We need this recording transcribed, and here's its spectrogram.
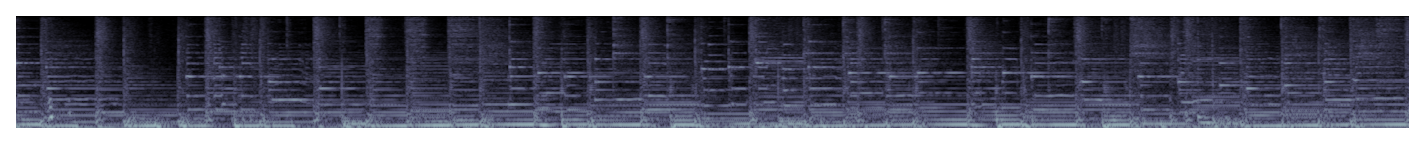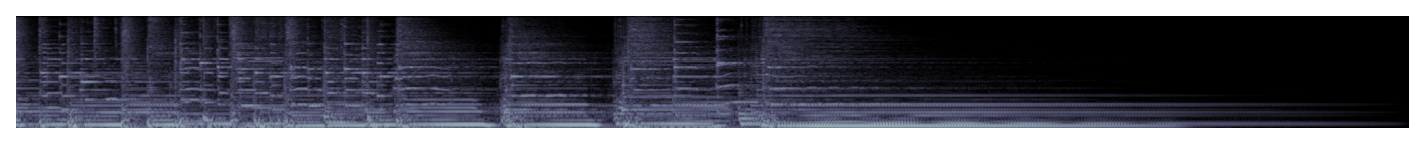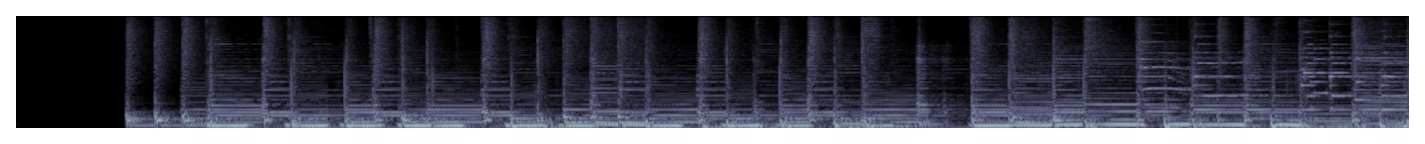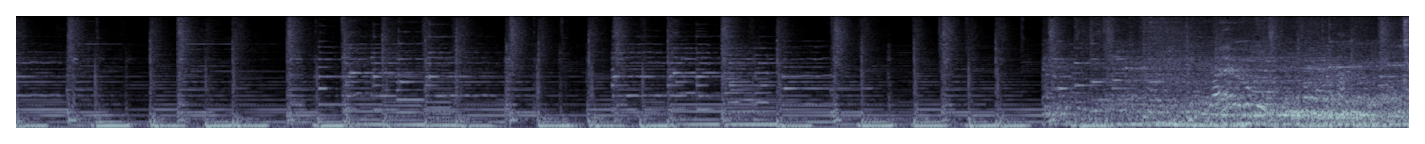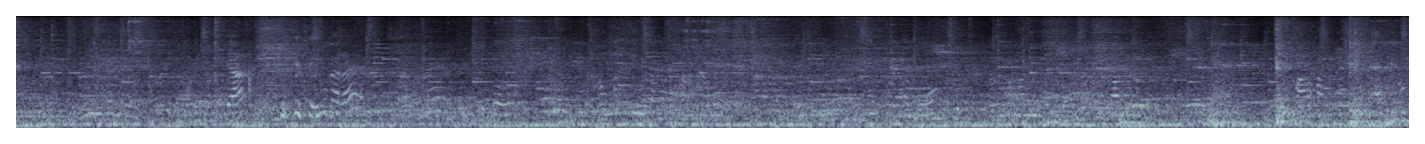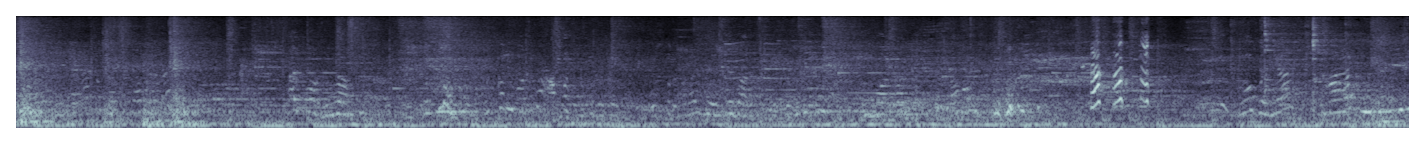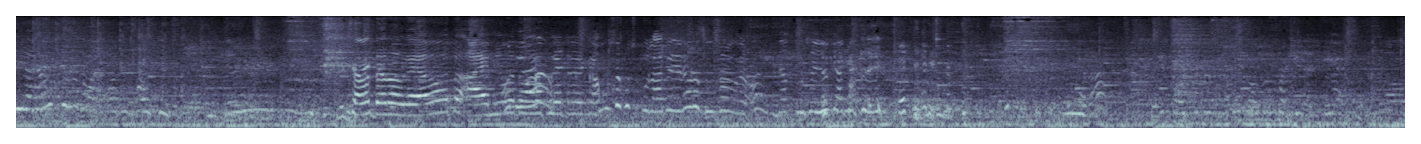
बेचारा डर हो गया वो तो आया नहीं होगा तुम्हारा प्लेट में हम उसे कुछ बुला दे रहे ना दूसरा हो गया "ओह, जब पूछे क्या कर रहे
